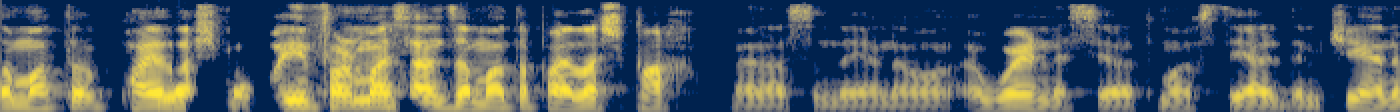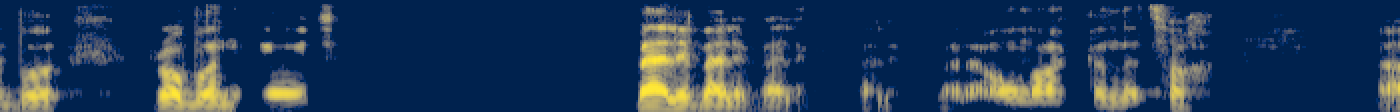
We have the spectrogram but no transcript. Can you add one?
cəmaata paylaşmaq, bu informasiyanı cəmaata paylaşmaq mənasında, yəni o awareness yaratmaq istəyərdim ki, yəni bu Robinhood Bəli, bəli, bəli, bəli, bəli. Onun haqqında çox ə,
